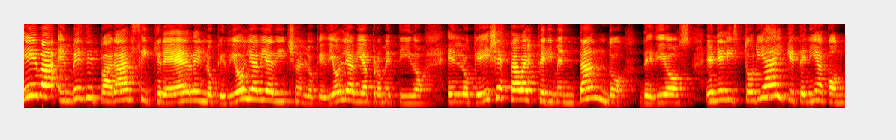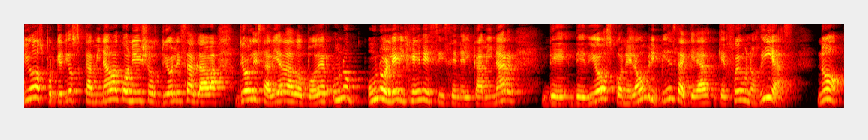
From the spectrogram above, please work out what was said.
Eva, en vez de pararse y creer en lo que Dios le había dicho, en lo que Dios le había prometido, en lo que ella estaba experimentando de Dios, en el historial que tenía con Dios, porque Dios caminaba con ellos, Dios les hablaba, Dios les había dado poder. Uno, uno lee el Génesis en el caminar de, Dios con el hombre y piensa que, que fue unos días. No,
